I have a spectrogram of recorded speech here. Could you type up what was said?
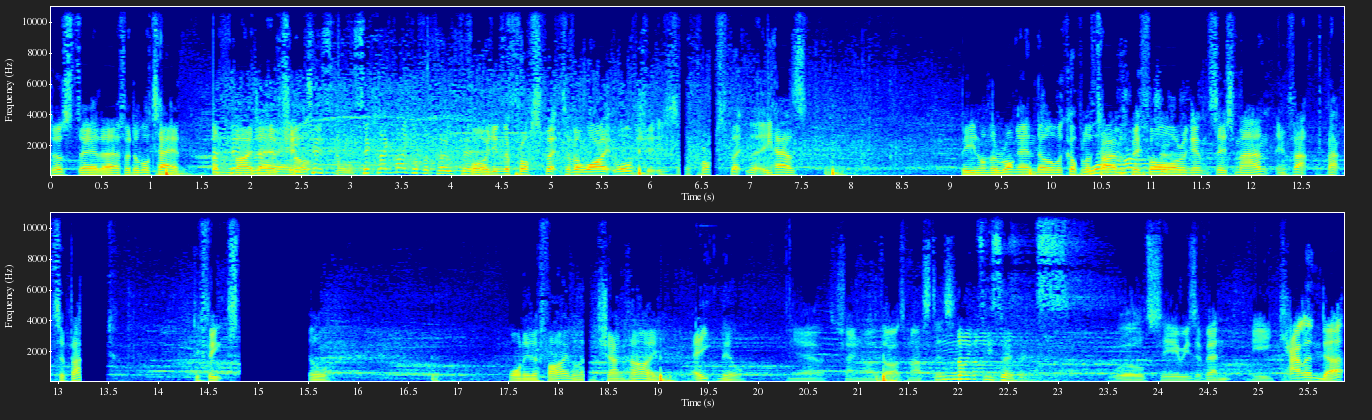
Does stay there for double ten. Done by Dave Chisnall. Chisnall. Six like Michael to throw first. Avoiding the prospect of a whitewash. It is a prospect that he has been on the wrong end of a couple of times before against this man. In fact, back to back defeats. Still. One in a final in Shanghai. 8 0. Yeah, Shanghai Darts Masters 96. World Series event. The calendar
